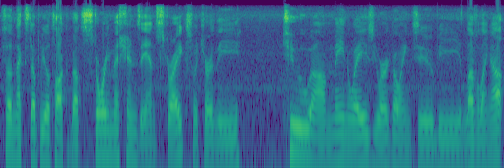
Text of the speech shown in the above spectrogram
So next up, we'll talk about story missions and strikes, which are the two um, main ways you are going to be leveling up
